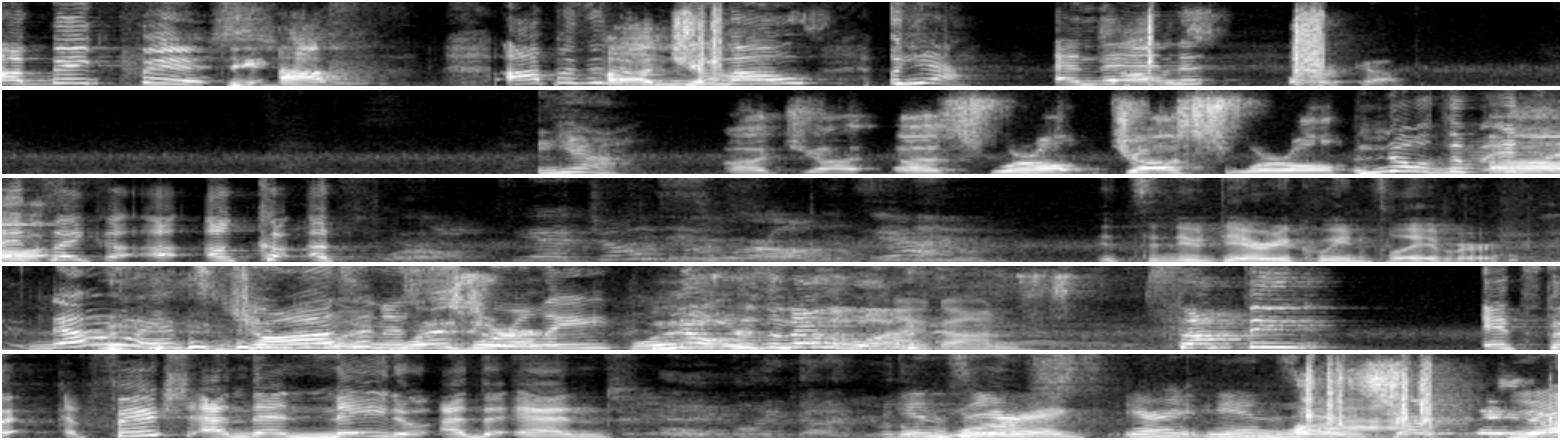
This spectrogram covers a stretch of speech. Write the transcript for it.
a big fish. The op- Opposite Uh, of Nemo. Jaws. Oh, yeah, and then Jaws, orca. yeah. Uh, jaw, uh, swirl. Jaw swirl. No, the, it's, Uh, it's like a, a, a, a Yeah, Jaws swirl. Yeah. It's a new Dairy Queen flavor. No, it's Jaws and a Blizzard. swirly. no. There's another Oh one. my god. Something. It's the fish and then NATO at the end. Oh my God, Ian Ziering. Ian, Ian Uh, Ziering. Sharknado. Yes!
